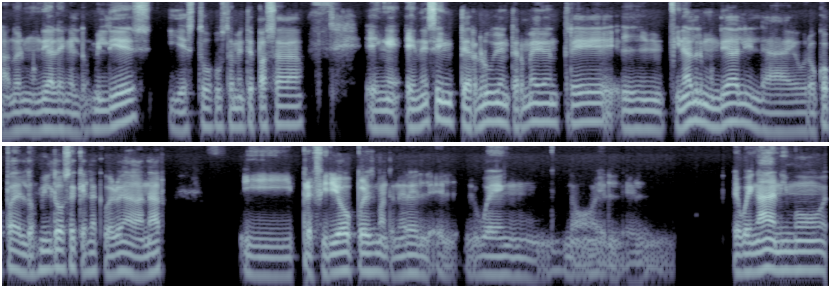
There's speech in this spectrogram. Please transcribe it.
ganó el Mundial en el 2010, y esto justamente pasa en, e- en ese interludio intermedio entre el final del Mundial y la Eurocopa del 2012, que es la que vuelven a ganar, y prefirió pues mantener el, el- el buen, ¿no? el, el- el buen ánimo,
